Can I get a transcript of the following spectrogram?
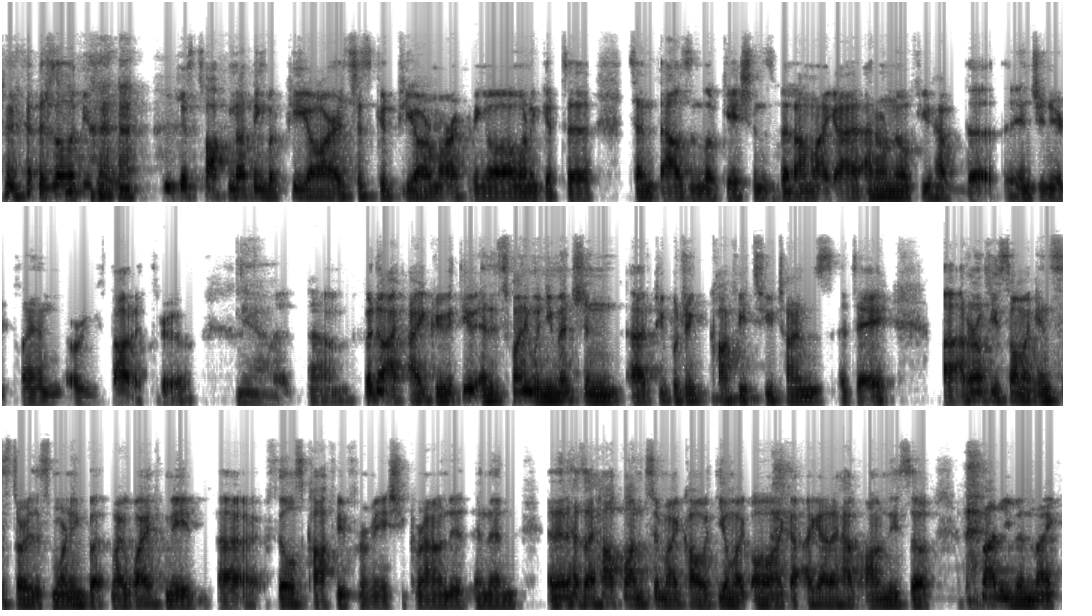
there's other people who just talk nothing but pr it's just good pr mm-hmm. marketing oh i want to get to 10000 locations but i'm mm-hmm. like I, I don't know if you have the the engineered plan or you thought it through yeah. But, um, but no, I, I, agree with you. And it's funny when you mentioned uh, people drink coffee two times a day. Uh, I don't know if you saw my Insta story this morning, but my wife made uh, Philz coffee for me. She ground it, and then and then as I hop onto my call with you, I'm like, oh, I got I got to have Omni. So it's not even like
